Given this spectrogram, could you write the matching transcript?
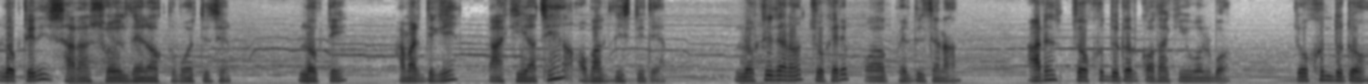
লোকটির সারা শরীর দিয়ে রক্ত পড়তেছে। লোকটি আমার দিকে তাকিয়ে আছে অবাক দৃষ্টিতে। লোকটি যেন চোখের পলক ফেলতেছে না। আর চোখ দুটোর কথা কি বলব? চোখ দুটো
